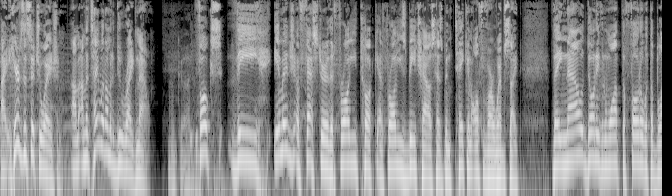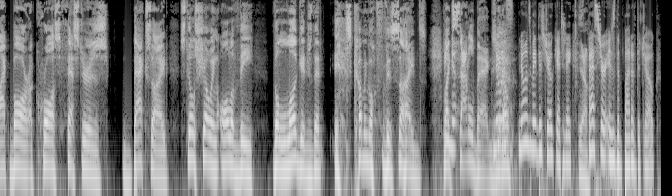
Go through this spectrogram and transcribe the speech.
right, here's the situation. I'm, I'm going to tell you what I'm going to do right now. Oh God. Folks, the image of Fester that Froggy took at Froggy's Beach House has been taken off of our website. They now don't even want the photo with the black bar across Fester's backside, still showing all of the the luggage that is coming off of his sides, Hey, like no- saddlebags, No you know? one's, no one's made this joke yet today. Yeah. Fester is the butt of the joke.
